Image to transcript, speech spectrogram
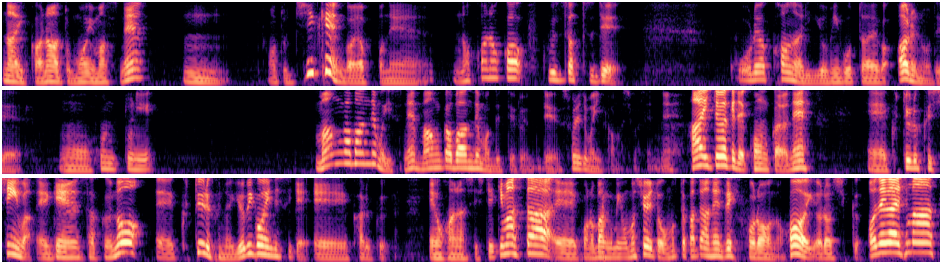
ないかなと思いますね。うん、あと事件がやっぱねなかなか複雑でこれはかなり読み応えがあるのでもう本当に漫画版でもいいですね漫画版でも出てるんでそれでもいいかもしれませんねはいというわけで今回はねえー、クトゥルフ神話、えー、原作の、えー、クトゥルフの呼び声について、えー、軽く、えー、お話ししてきました、えー。この番組面白いと思った方はね、ぜひフォローの方よろしくお願いします。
